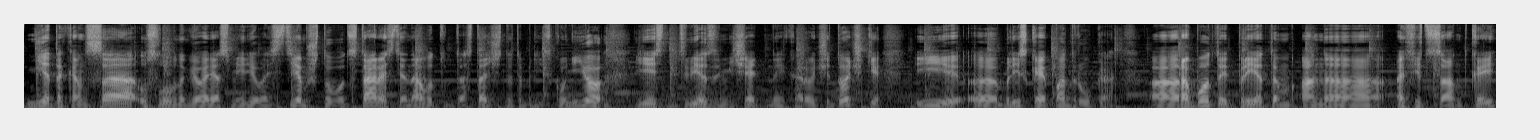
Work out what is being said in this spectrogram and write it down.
не до конца, условно говоря, смирилась с тем, что вот старость, она вот тут достаточно-то близко. У нее есть две замечательные, короче, дочки и э, близкая подруга. Э, работает при этом она официанткой,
